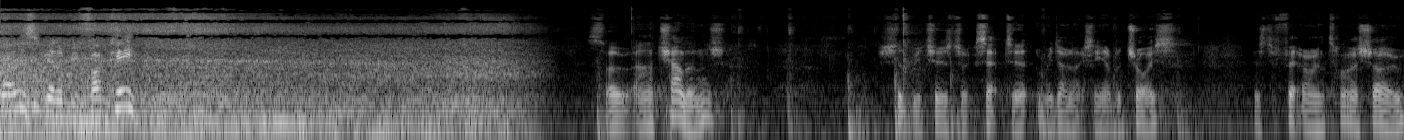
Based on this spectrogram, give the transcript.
Well, this is going to be funky. So, our challenge, should we choose to accept it, and we don't actually have a choice, is to fit our entire show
